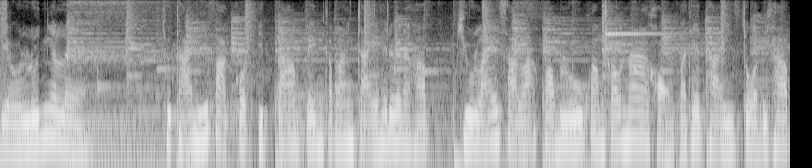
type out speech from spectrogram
เดี๋ยวลุ้นกันเลย สุดท้ายนี้ฝากกดติดตามเป็นกำลังใจให้ด้วยนะครับคิวไลท์สาระความรู้ความก้าวหน้าของประเทศไทย สวัสดีครับ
